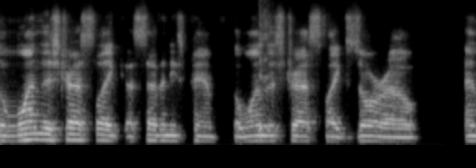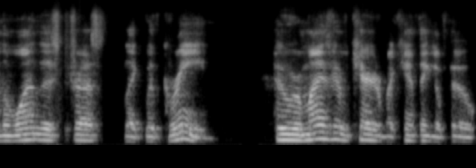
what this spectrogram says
the one that's dressed like a 70s pimp, the one that's dressed like Zorro, and the one that's dressed like with green, who reminds me of a character, but I can't think of who.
